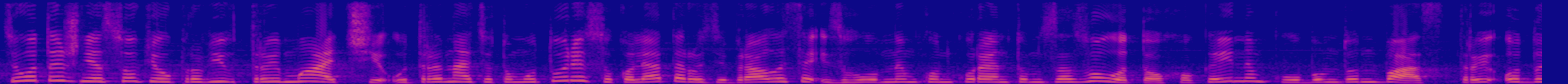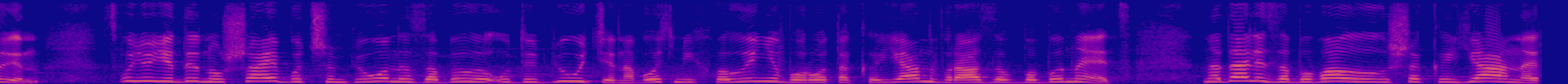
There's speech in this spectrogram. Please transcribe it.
Цього тижня «Сокіл» провів три матчі. У 13-му турі «Соколята» розібралися із головним конкурентом за золото – хокейним клубом «Донбас» 3-1. Свою єдину шайбу чемпіони забили у дебюті. На восьмій хвилині ворота киян вразив Бабинець. Надалі забивали лише кияни.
